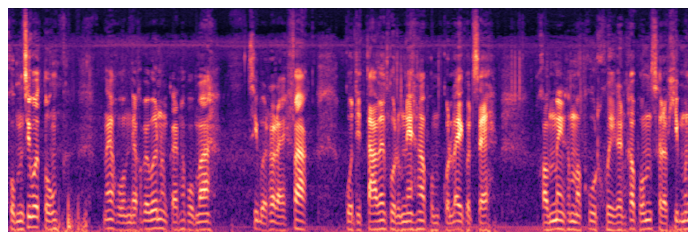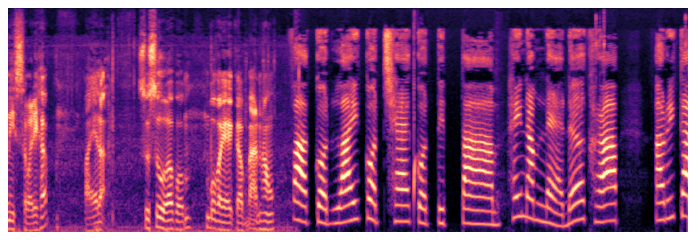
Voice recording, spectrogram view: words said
ผมสิว่าตรงนะครับผมเดี๋ยวเขาไปเบิ้งนำกันครับผมว่า สิเบิดเท่าใดฝากกดติดตามให้ผมด้วยนะครับผมกดไลค์กดแชร์คอมเมนต์เข้ามาพูดคุยกันครับผมสำหรับคลิปวันนี้สวัสดีครับ ไปละสู้ๆครับผมบ่ไปกลับบ้านเฮาฝากกดไลค์กดแชร์กดติดตาม ให้นำแหน่เด้อครับ อาริกา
